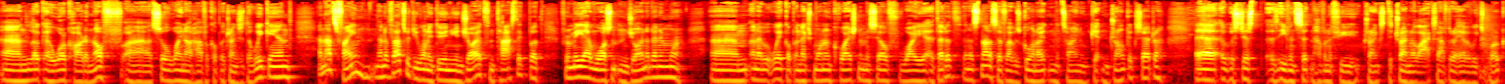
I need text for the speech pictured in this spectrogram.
And look, I work hard enough, uh, so why not have a couple of drinks at the weekend? And that's fine. And if that's what you want to do and you enjoy it, fantastic. But for me, I wasn't enjoying it anymore. Um, and I would wake up the next morning questioning myself why I did it. And it's not as if I was going out in the town getting drunk, etc. Uh, it was just as even sitting having a few drinks to try and relax after a heavy week's work.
